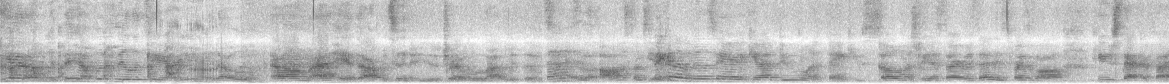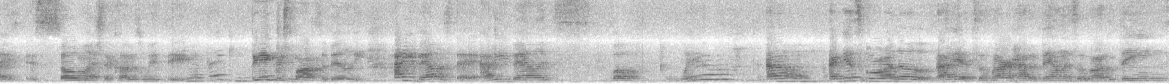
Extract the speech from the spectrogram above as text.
Yeah, with the help of the military, you know, um, I had the opportunity to travel a lot with them. That too, is so, awesome. Speaking yeah. of the military, again, I do want to thank you so much for your service. That is, first of all, huge sacrifice. It's so much that comes with it. Yeah, thank you. Big Thank you. responsibility. How do you balance that? How do you balance both? Well, um, I guess growing up, I had to learn how to balance a lot of things.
